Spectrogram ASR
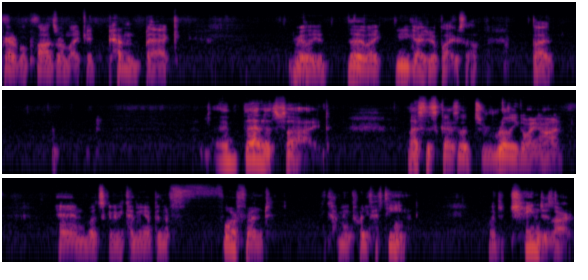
pair of applause or like a pen back. Really, like you guys should apply yourself. But that aside, let's discuss what's really going on and what's going to be coming up in the forefront coming 2015. What the changes are.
